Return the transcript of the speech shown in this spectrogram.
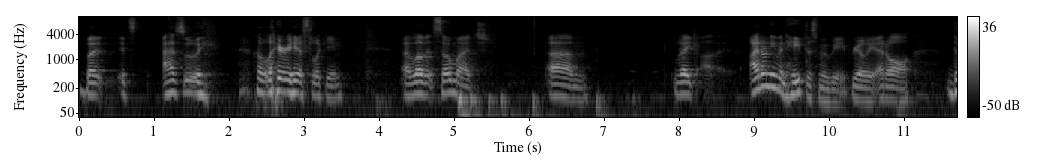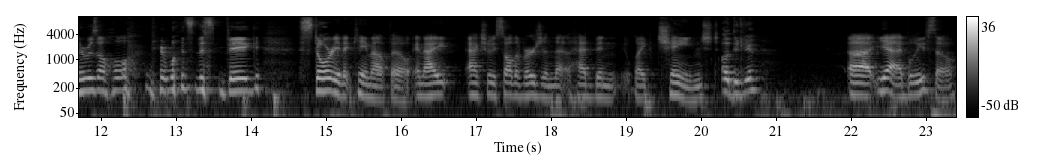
but it's absolutely hilarious looking. I love it so much. Um, like, uh, I don't even hate this movie really at all. There was a whole, there was this big story that came out though, and I actually saw the version that had been like changed Oh, did you? uh, yeah, I believe so.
